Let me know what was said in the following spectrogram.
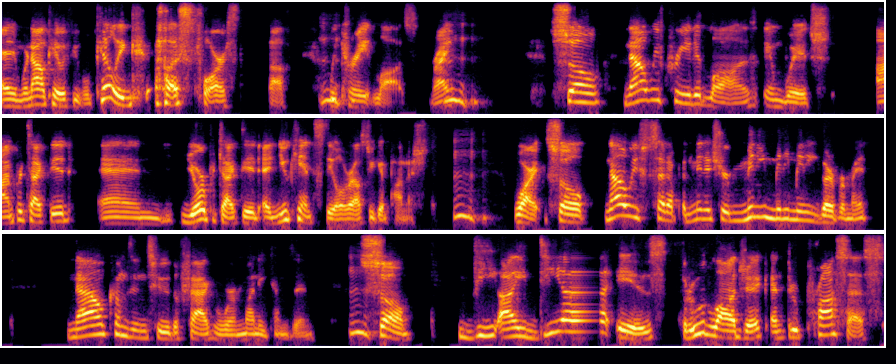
and we're not okay with people killing us for our stuff, mm-hmm. we create laws, right? Mm-hmm. So now we've created laws in which I'm protected and you're protected and you can't steal or else you get punished. Mm-hmm. Right. So now we've set up a miniature, mini, mini, mini government. Now comes into the fact where money comes in. Mm-hmm. So the idea is through logic and through process,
